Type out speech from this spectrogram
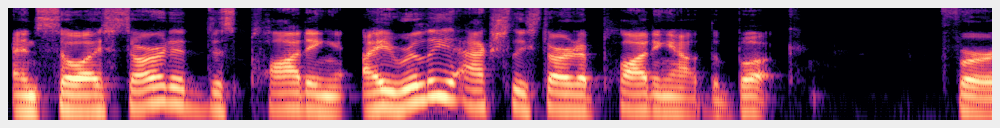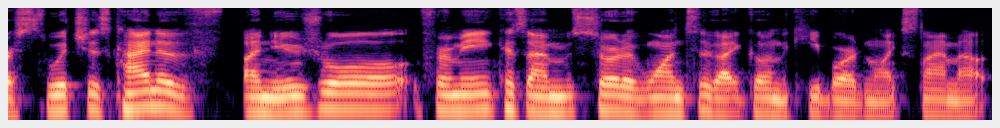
And so i started just plotting i really actually started plotting out the book first which is kind of unusual for me because i'm sort of one to like go on the keyboard and like slam out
